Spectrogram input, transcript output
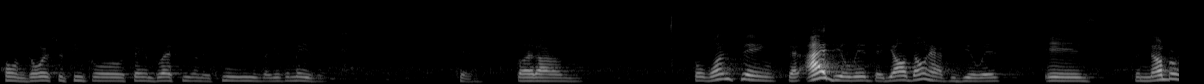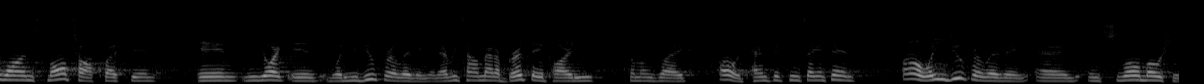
holding doors for people, saying bless you when they sneeze. Like, it's amazing. Just kidding. But, um, but one thing that I deal with that y'all don't have to deal with is the number one small talk question in New York is, what do you do for a living? And every time I'm at a birthday party, someone's like, oh, 10, 15 seconds in, oh, what do you do for a living? And in slow motion,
